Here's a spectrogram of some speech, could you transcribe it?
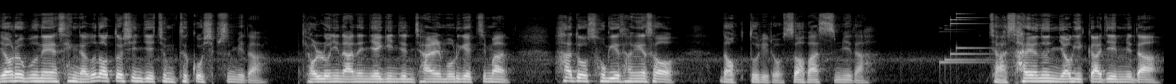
여러분의 생각은 어떠신지 좀 듣고 싶습니다. 결론이 나는 얘기인지는 잘 모르겠지만 하도 속이 상해서 넋두리로 써봤습니다. 자, 사연은 여기까지입니다.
